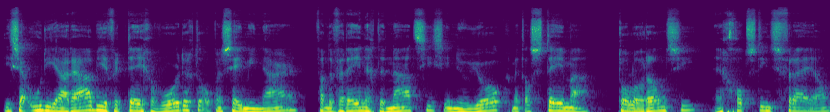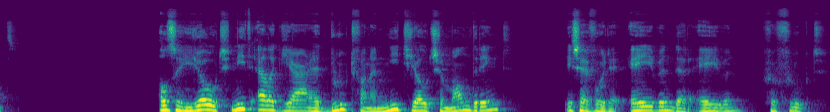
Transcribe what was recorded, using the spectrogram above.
die Saoedi-Arabië vertegenwoordigde op een seminar van de Verenigde Naties in New York met als thema tolerantie en godsdienstvrijheid. Als een Jood niet elk jaar het bloed van een niet-Joodse man drinkt, is hij voor de eeuwen der eeuwen vervloekt.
